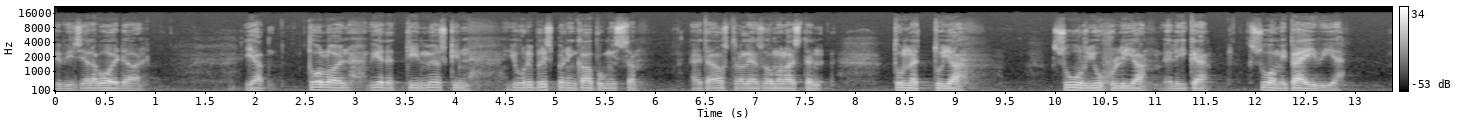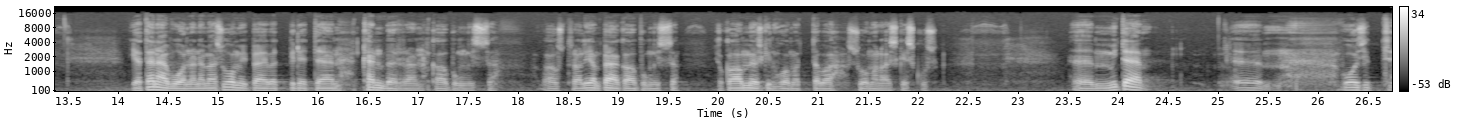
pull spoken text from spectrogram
hyvin siellä voidaan. Ja tuolloin vietettiin myöskin juuri Brisbanein kaupungissa näitä australian suomalaisten tunnettuja suurjuhlia, eli Suomi-päiviä. Ja tänä vuonna nämä Suomi-päivät pidetään Canberran kaupungissa, Australian pääkaupungissa, joka on myöskin huomattava suomalaiskeskus. Mitä voisit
